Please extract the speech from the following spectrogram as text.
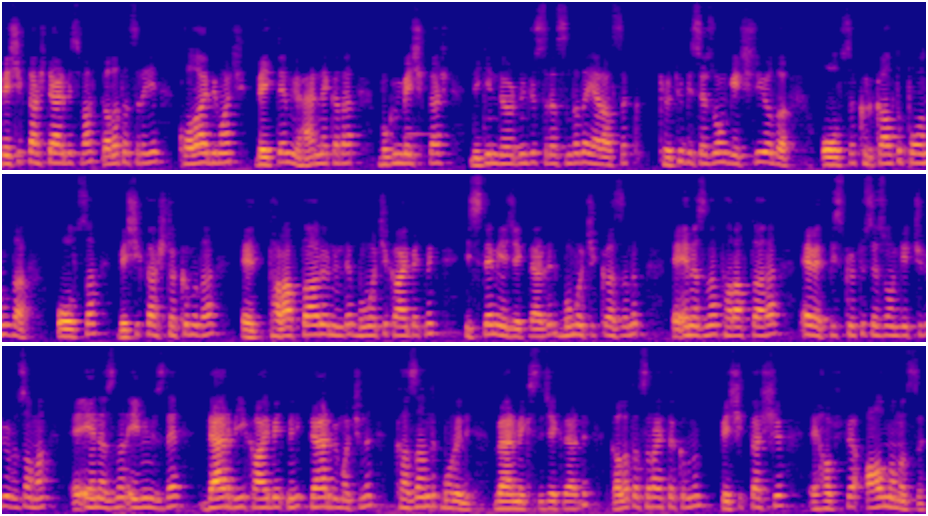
Beşiktaş derbisi var. Galatasaray'ı kolay bir maç beklemiyor. Her ne kadar bugün Beşiktaş ligin 4. sırasında da yer alsa kötü bir sezon geçiriyor da olsa 46 puanı da olsa Beşiktaş takımı da e, taraftar önünde bu maçı kaybetmek istemeyeceklerdir. Bu maçı kazanıp e, en azından taraftara evet biz kötü sezon geçiriyoruz ama e, en azından evimizde derbiyi kaybetmedik, derbi maçını kazandık morali vermek isteyeceklerdir. Galatasaray takımının Beşiktaş'ı e, hafife almaması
